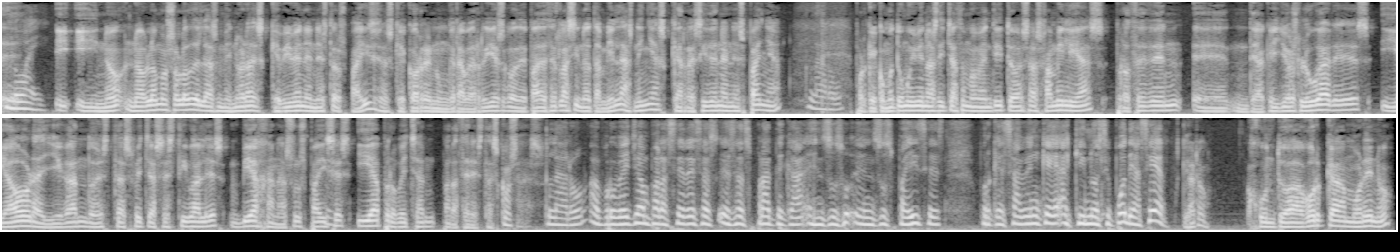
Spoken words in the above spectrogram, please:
No eh, hay. y, y no, no hablamos solo de las menores que viven en estos países, que corren un grave riesgo de padecerla, sino también las niñas que residen en España. Claro. Porque como tú muy bien has dicho hace un momentito, esas familias proceden eh, de aquellos lugares y ahora llegando estas fechas estivales viajan a sus países y aprovechan para hacer estas cosas. Claro, aprovechan para hacer esas, esas prácticas en sus, en sus países porque saben que aquí no se se puede hacer. Claro. Junto a Gorka Moreno,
